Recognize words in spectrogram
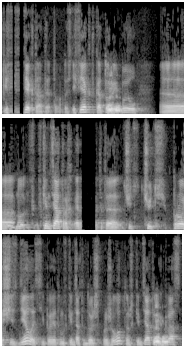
эффекта от этого. То есть эффект, который mm-hmm. был э, ну, в кинотеатрах, это, это чуть-чуть проще сделать, и поэтому в кинотеатре дольше прожило, потому что кинотеатр как раз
